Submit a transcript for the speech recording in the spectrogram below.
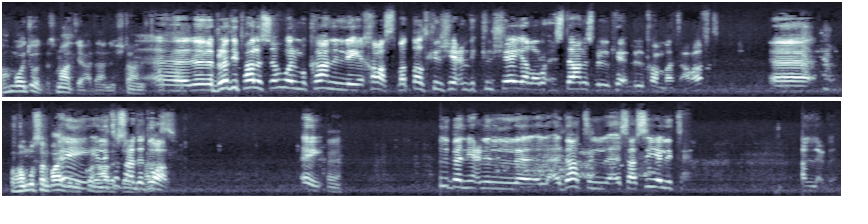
هو موجود بس ما أدري عاد أنا شلون آه، Bloody Palace هو المكان اللي خلاص بطلت كل شيء عندك كل شيء يلا روح استانس بالك... بال combat عرفت؟ آه وهو مو survival اي يكون اللي تصعد. أدوار اي إيه. غالبا يعني ال- الأداة الأساسية اللي تح... اللعبة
